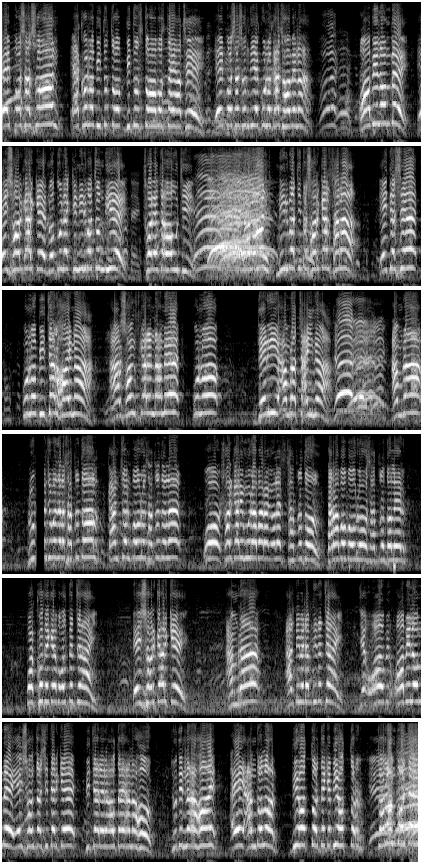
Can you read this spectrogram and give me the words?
এই প্রশাসন এখনও বিদ্যুৎ, বিধ্বস্ত অবস্থায় আছে। এই প্রশাসন দিয়ে কোনো কাজ হবে না। অবিলম্বে এই সরকারকে নতুন একটি নির্বাচন দিয়ে সরে যাওয়া উচিত। কারণ নির্বাচিত সরকার ছাড়া এই দেশে কোনো বিচার হয় না। আর সংস্কারের নামে কোনো দেরি আমরা চাই না। আমরা রূপগঞ্জ উপজেলা ছাত্রদল, কাঞ্চন পৌর ছাত্রদল ও সরকারি মুরাবাড়া কলেজ ছাত্রদল, তারাবো পৌর ছাত্রদলের পক্ষ থেকে বলতে চাই, এই সরকারকে আমরা আলটিমেটাম দিতে চাই যে অবিলম্বে এই সন্ত্রাসীদেরকে বিচারের আওতায় আনা হোক। যদি না হয় এই আন্দোলন বৃহত্তর থেকে বৃহত্তর চরম পর্যায়ে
